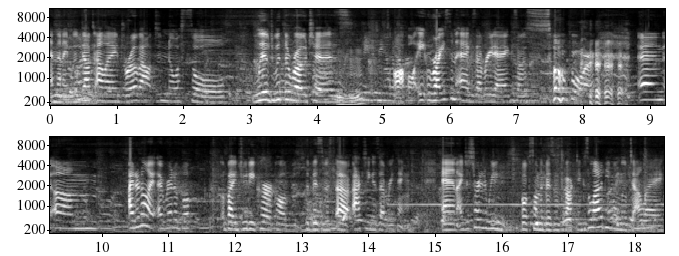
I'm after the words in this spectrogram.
and then I moved out to LA drove out didn't know a soul lived with the roaches. It was awful. Ate rice and eggs every day because I was so poor. And um, I don't know I, I read a book by Judy Kerr called The Business uh, Acting is Everything. And I just started reading books on the business of acting because a lot of people move to LA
